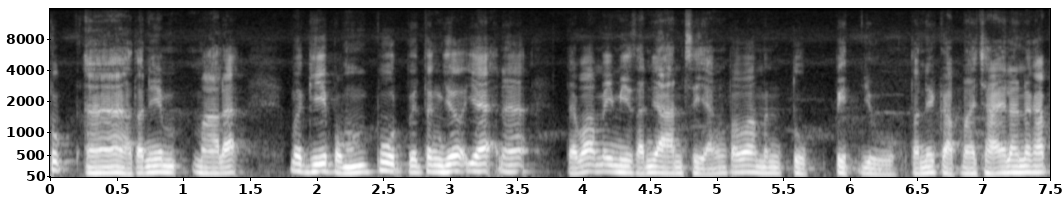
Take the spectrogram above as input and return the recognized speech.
ปุ๊บอ่าตอนนี้มาแล้ว เมื่อกี้ผมพูดไปตั้งเยอะแยะนะแต่ว่าไม่มีสัญญาณเสียงเพราะว่ามันถูกปิดอยู่ ตอนนี้กลับมาใช้แล้วนะครับ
